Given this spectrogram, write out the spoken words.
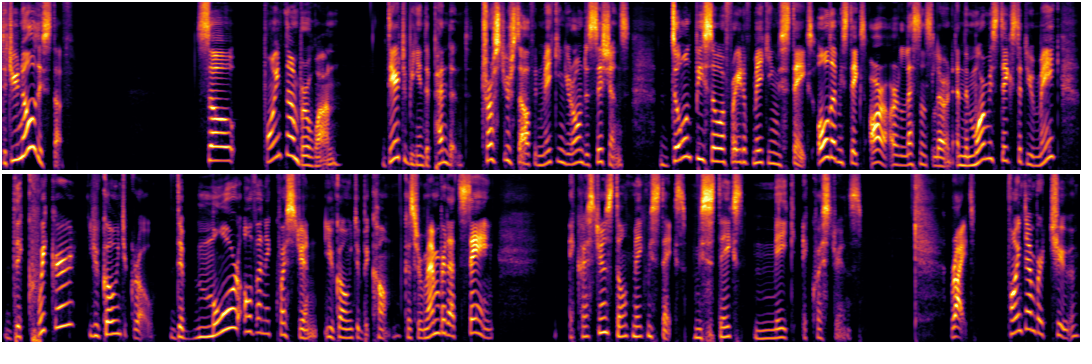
that you know this stuff. So, point number one dare to be independent. Trust yourself in making your own decisions. Don't be so afraid of making mistakes. All that mistakes are are lessons learned. And the more mistakes that you make, the quicker you're going to grow, the more of an equestrian you're going to become. Because remember that saying equestrians don't make mistakes, mistakes make equestrians. Right. Point number two,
